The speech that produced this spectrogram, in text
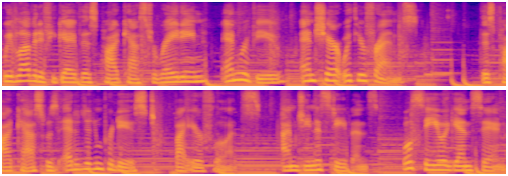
We'd love it if you gave this podcast a rating and review and share it with your friends. This podcast was edited and produced by Earfluence. I'm Gina Stephens. We'll see you again soon.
